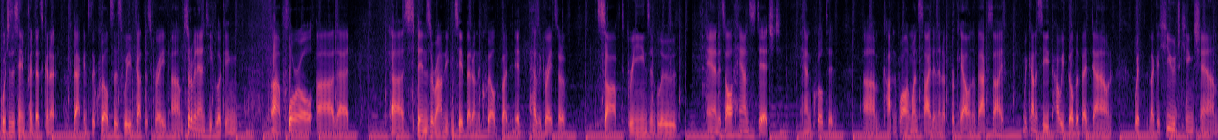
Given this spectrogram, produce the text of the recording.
which is the same print that's going to back into the quilts, is we've got this great, um, sort of an antique looking uh, floral uh, that uh, spins around. You can see it better on the quilt, but it has a great sort of soft greens and blues. And it's all hand stitched, hand quilted, um, cotton voile on one side and then a percale on the back side. We kind of see how we build a bed down with like a huge king sham,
